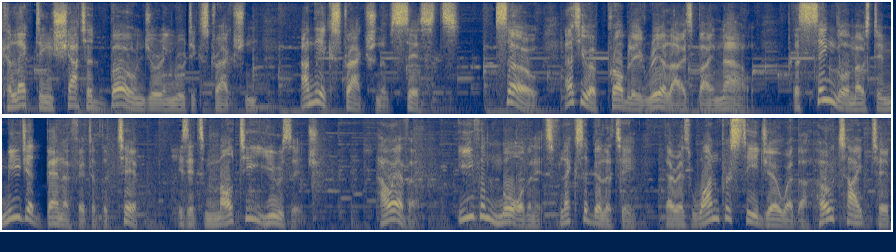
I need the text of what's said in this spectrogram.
collecting shattered bone during root extraction, and the extraction of cysts. So, as you have probably realized by now, the single most immediate benefit of the tip is its multi-usage. However, even more than its flexibility, there is one procedure where the Ho-type tip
